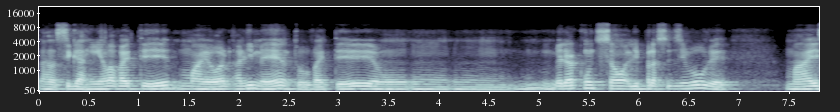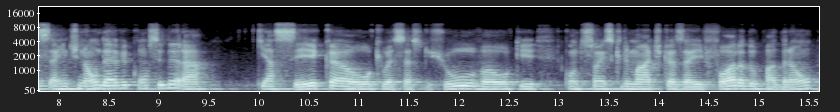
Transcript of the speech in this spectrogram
a cigarrinha ela vai ter maior alimento, vai ter um, um, um melhor condição ali para se desenvolver. Mas a gente não deve considerar que a seca ou que o excesso de chuva ou que condições climáticas aí fora do padrão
